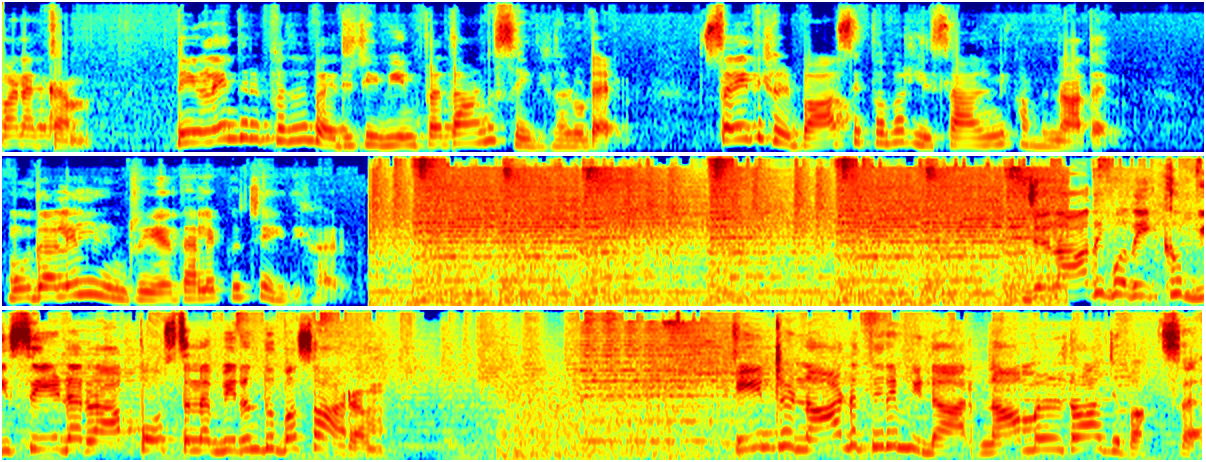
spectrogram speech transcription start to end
வணக்கம். நீங்கள் இணைந்திருப்பது வெற்றி டிவியின் பிரதான செய்திகளுடன். செய்திகள் வாசிப்பவர் லிசாலினி கமல்நாதன். முதலில் இன்றைய தலைப்புச் செய்திகள். ஜனாதிபதிக்கு விசேட ராப்போசன விருந்து இன்று நாடு திரும்பினார் நாமல் ராஜபக்ச.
